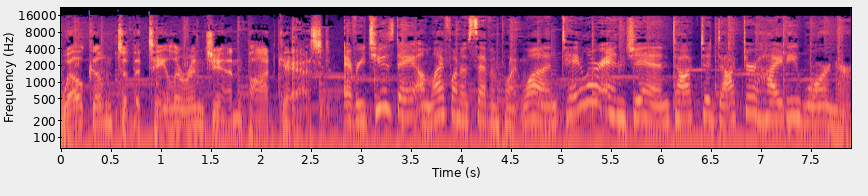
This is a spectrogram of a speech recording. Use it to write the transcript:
Welcome to the Taylor and Jen podcast. Every Tuesday on Life 107.1, Taylor and Jen talk to Dr. Heidi Warner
